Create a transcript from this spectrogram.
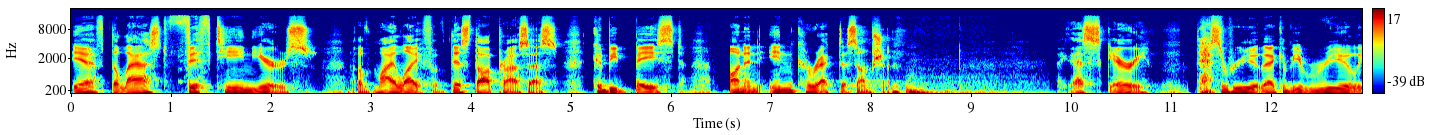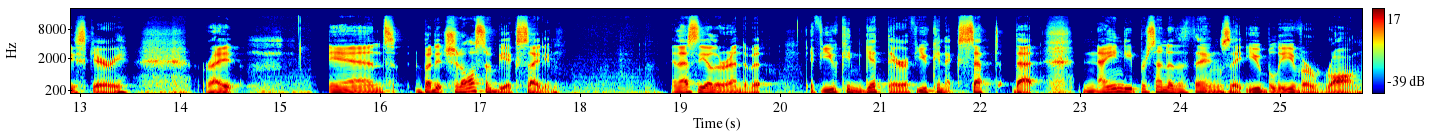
if the last 15 years of my life, of this thought process, could be based on an incorrect assumption. Like that's scary. That's real. That could be really scary, right? And but it should also be exciting. And that's the other end of it. If you can get there, if you can accept that 90% of the things that you believe are wrong,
